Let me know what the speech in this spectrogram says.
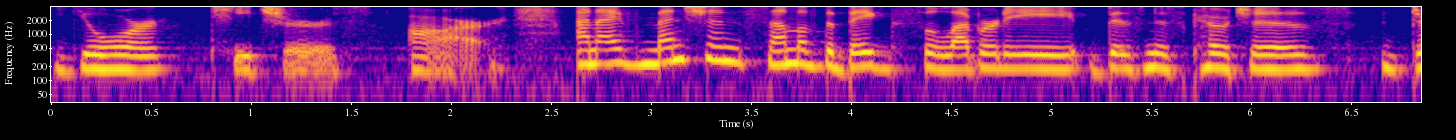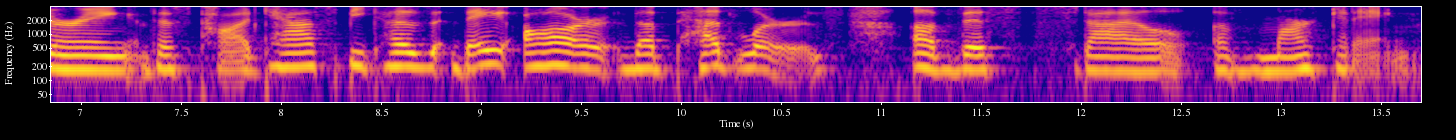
your teachers are. And I've mentioned some of the big celebrity business coaches during this podcast because they are the peddlers of this style of marketing.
